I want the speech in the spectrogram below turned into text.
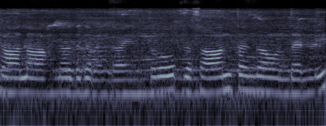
చాలా ఆహ్లాదకరంగా ఎంతో ప్రశాంతంగా ఉందండి.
